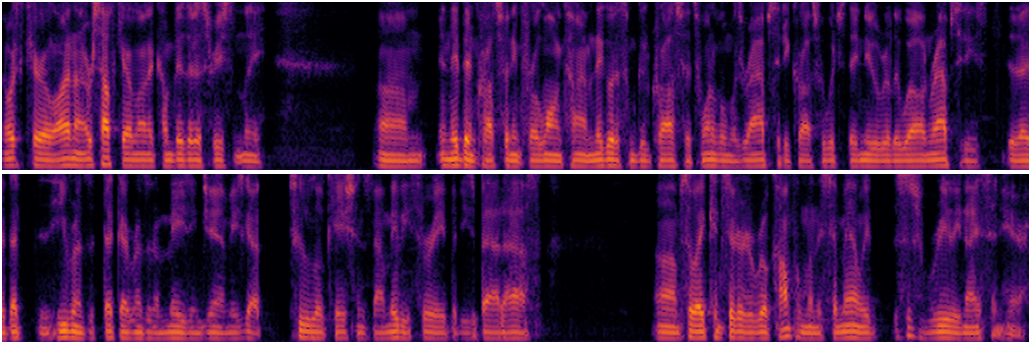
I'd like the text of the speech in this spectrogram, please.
north carolina or south carolina come visit us recently um, and they've been crossfitting for a long time. They go to some good crossfits. One of them was rhapsody crossfit which they knew really well. And rhapsody's that, that he runs it that guy runs an amazing gym. He's got two locations now maybe three but he's badass. Um, so i considered it a real compliment. They said man we this is really nice in here.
